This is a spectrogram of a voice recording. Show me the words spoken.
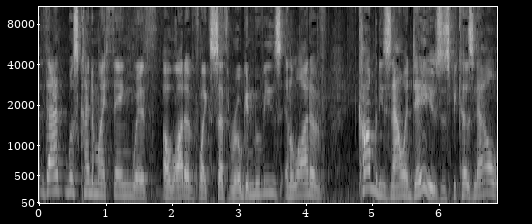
that was kind of my thing with a lot of like Seth Rogen movies and a lot of comedies nowadays is because now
